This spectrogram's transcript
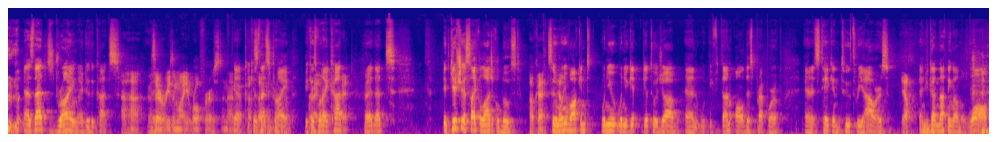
as that's drying, I do the cuts. Uh huh. Right. Is there a reason why you roll first and then Yeah, because that's second? drying. Because Right, when I cut, right. right, that's it gives you a psychological boost. Okay. So yeah. when you walk in, when you when you get get to a job and if you've done all this prep work, and it's taken two three hours, Yep. and you've got nothing on the wall,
